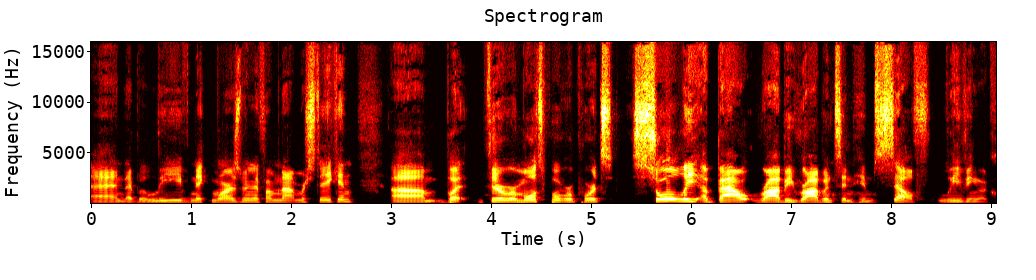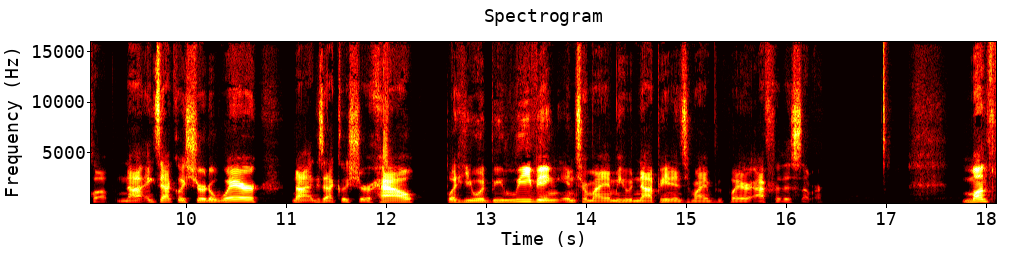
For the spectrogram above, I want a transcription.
and I believe Nick Marsman, if I'm not mistaken. Um, but there were multiple reports solely about Robbie Robinson himself leaving the club. Not exactly sure to where, not exactly sure how, but he would be leaving Inter Miami. He would not be an Inter Miami player after this summer. Month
